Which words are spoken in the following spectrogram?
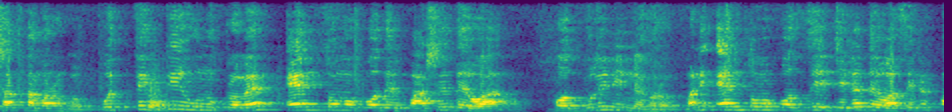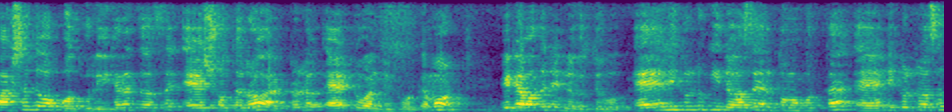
সাত নাম্বার অঙ্ক। প্রত্যেকটি অনুক্রমের n তম পদের পাশে দেওয়া পদগুলি নির্ণয় করো। মানে n তম পদ যে যেটা দেওয়া আছে, এটার পাশে দেওয়া পদগুলি, এখানে আছে এ সতেরো আর একটা হলো a টোয়েন্টি ফোর কেমন? এটা আমাদের নির্ণয় করতে হবে। n ইকুয়াল টু কি দেওয়া আছে? n তম পদটা n ইকুয়াল টু আছে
